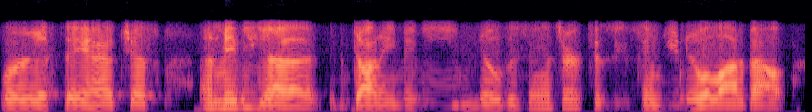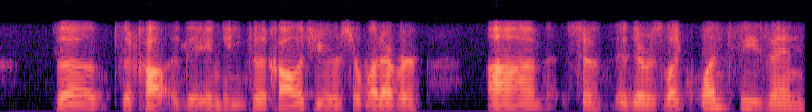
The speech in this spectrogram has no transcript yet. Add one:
or if they had just. And maybe uh, Donnie, maybe you know this answer because it seemed you knew a lot about the the the ending to the college years or whatever. Um, so there was like one season,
